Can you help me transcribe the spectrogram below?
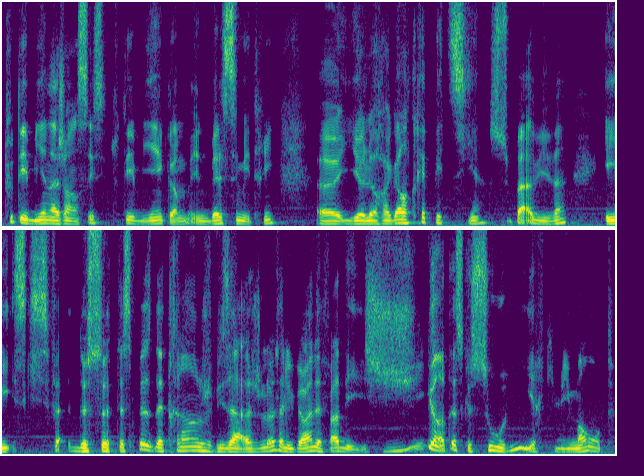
tout est bien agencé, c'est, tout est bien comme une belle symétrie. Euh, il a le regard très pétillant, super vivant, et ce qui se fait de cette espèce d'étrange visage-là, ça lui permet de faire des gigantesques sourires qui lui montent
